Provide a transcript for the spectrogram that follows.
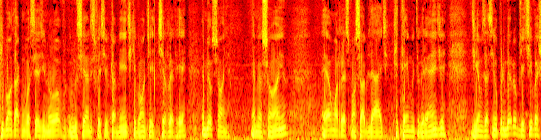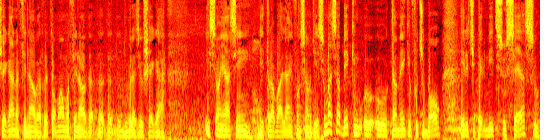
que bom estar com vocês de novo. Com o Luciano especificamente, que bom te, te rever. É meu sonho. É meu sonho é uma responsabilidade que tem muito grande. Digamos assim, o primeiro objetivo é chegar na final, é retomar uma final da, da, do Brasil chegar. E sonhar sim, e trabalhar em função disso. Mas saber que o, o, também que o futebol ele te permite sucesso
